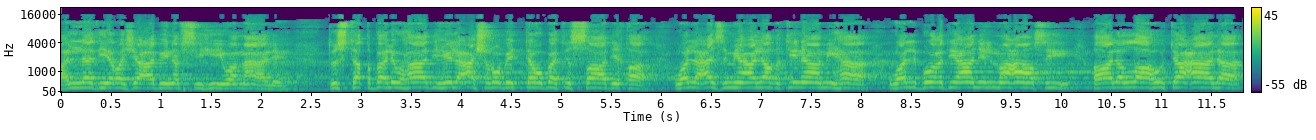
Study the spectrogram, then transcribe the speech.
الذي رجع بنفسه وماله. تستقبل هذه العشر بالتوبة الصادقة. والعزم على اغتنامها والبعد عن المعاصي. قال الله تعالى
